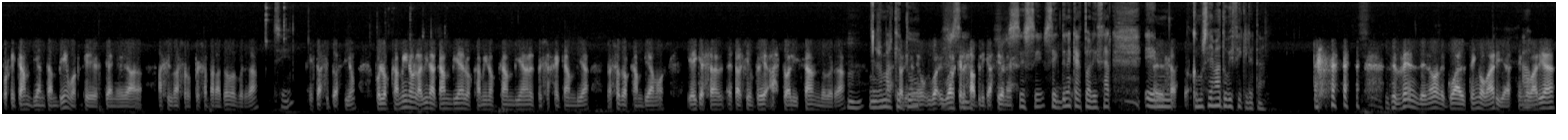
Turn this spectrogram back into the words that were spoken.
porque cambian también, porque este año ya ha sido una sorpresa para todos, ¿verdad? Sí. Esta situación. Pues los caminos, la vida cambia, los caminos cambian, el paisaje cambia, nosotros cambiamos y hay que estar, estar siempre actualizando, ¿verdad? Uh -huh. es más que tú. Igual, igual sí. que las aplicaciones. Sí, sí, sí, tienes que actualizar. Eh, Exacto. ¿Cómo se llama tu bicicleta? Depende, ¿no? De cuál. Tengo varias, tengo ah. varias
